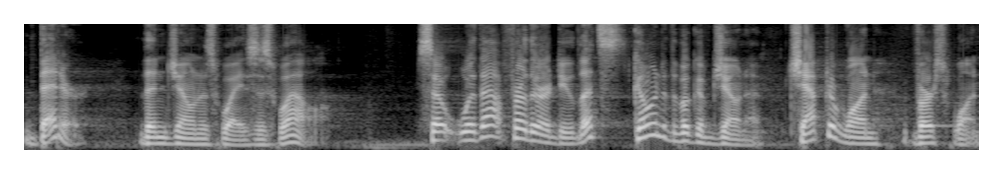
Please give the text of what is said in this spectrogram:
better than Jonah's ways as well. So, without further ado, let's go into the book of Jonah, chapter 1, verse 1.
